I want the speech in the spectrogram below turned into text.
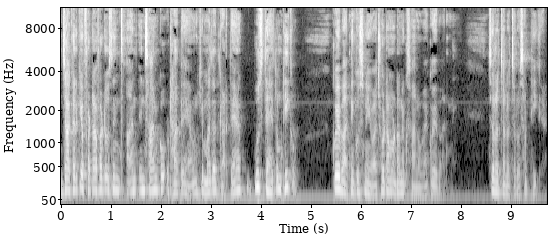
जाकर के फटाफट उस इंसान इंसान को उठाते हैं, उनकी मदद करते हैं, पूछते हैं, तुम ठीक हो? कोई बात नहीं, कुछ नहीं हुआ छोटा मोटा नुकसान हुआ है, कोई बात नहीं। चलो चलो चलो, सब ठीक है।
